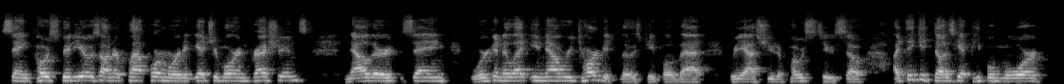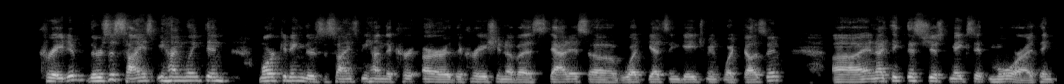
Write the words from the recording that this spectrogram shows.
saying post videos on our platform, we're going to get you more impressions. Now they're saying we're going to let you now retarget those people that we asked you to post to. So I think it does get people more creative. There's a science behind LinkedIn marketing. There's a science behind the or the creation of a status of what gets engagement, what doesn't. Uh, and I think this just makes it more. I think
